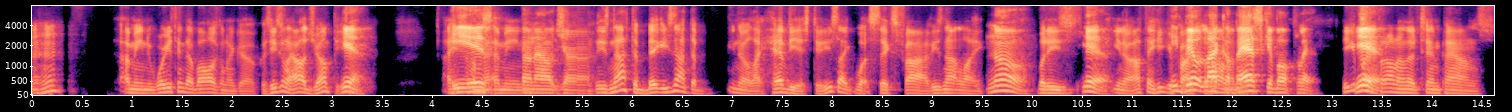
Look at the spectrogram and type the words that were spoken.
Mhm. I mean, where do you think that ball is going to go? Because he's going to out jump you. Yeah, He's he is. I mean, on our jump. he's not the big. He's not the you know like heaviest dude. He's like what six five. He's not like, No, but he's Yeah. You know, I think he could. he probably built like a basketball player. He could yeah. probably put on another ten pounds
